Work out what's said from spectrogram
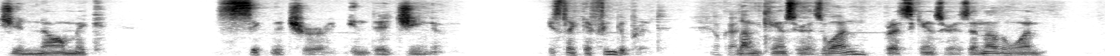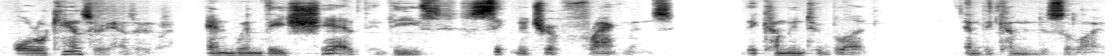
genomic signature in their genome. It's like a fingerprint. Okay. Lung cancer has one, breast cancer has another one, oral cancer has another one. And when they shed these signature fragments, they come into blood and they come into saliva.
